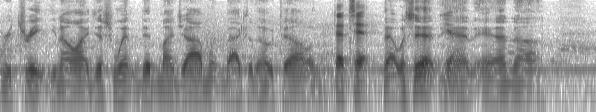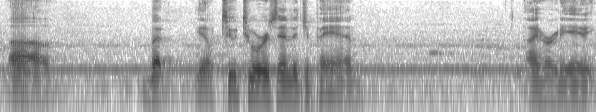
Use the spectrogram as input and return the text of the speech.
retreat. You know, I just went and did my job, went back to the hotel, and That's it. that was it. Yeah. And and uh, uh, but you know, two tours into Japan, I herniated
